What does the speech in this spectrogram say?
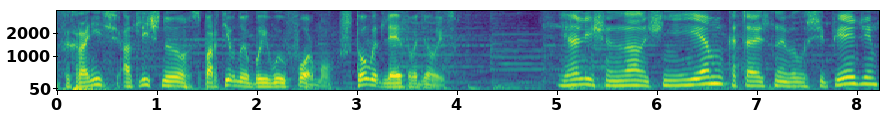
сохранить отличную спортивную боевую форму? Что вы для этого делаете? Я лично на ночь не ем, катаюсь на велосипеде.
